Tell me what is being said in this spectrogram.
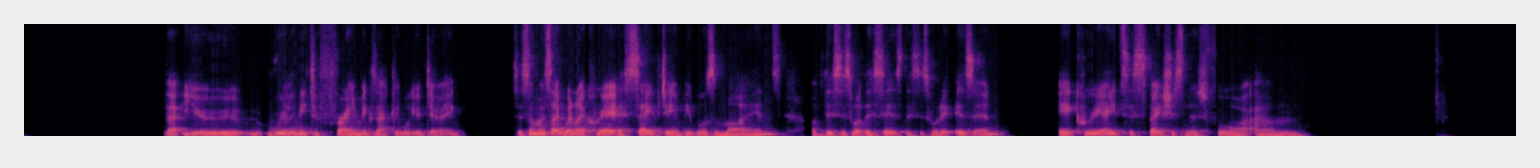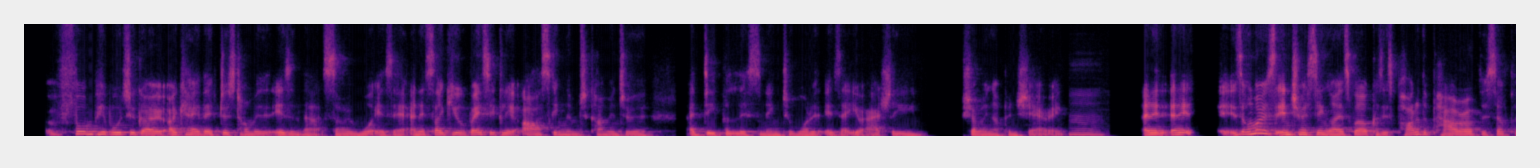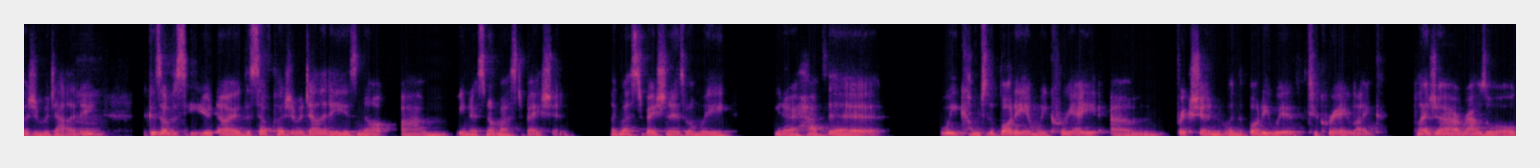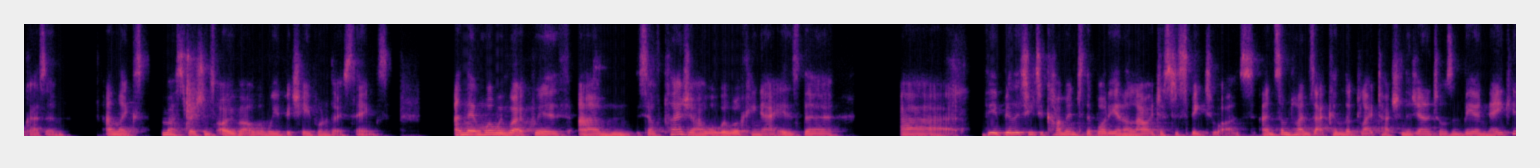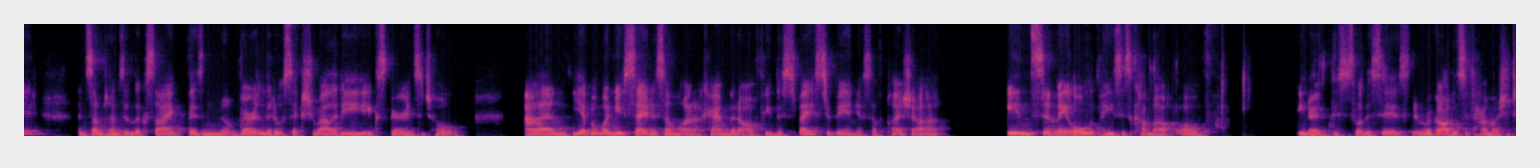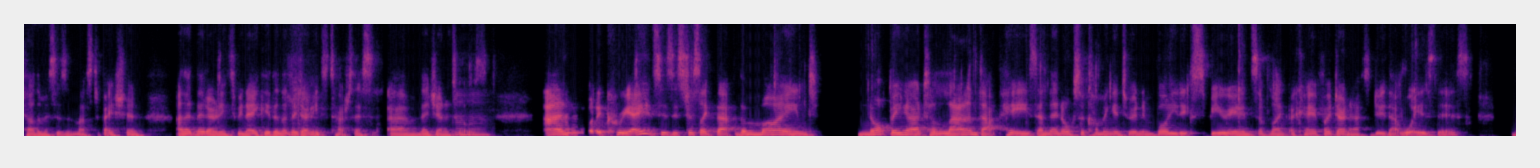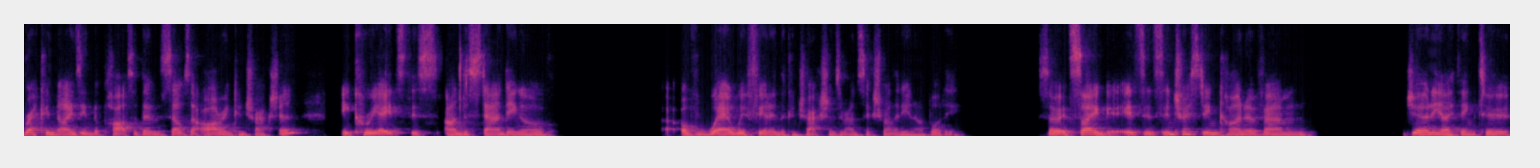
that you really need to frame exactly what you're doing. So it's almost like when I create a safety in people's minds of this is what this is, this is what it isn't, it creates a spaciousness for um, for people to go, okay, they've just told me it isn't that, so what is it? And it's like you're basically asking them to come into a, a deeper listening to what it is that you're actually showing up and sharing. Mm. And it and it it's almost interesting as well because it's part of the power of the self pleasure modality. Mm because obviously you know the self pleasure modality is not um you know it's not masturbation like masturbation is when we you know have the we come to the body and we create um friction when the body with to create like pleasure arousal orgasm and like masturbation's over when we've achieved one of those things and then when we work with um self pleasure what we're looking at is the uh, the ability to come into the body and allow it just to speak to us. And sometimes that can look like touching the genitals and being naked. And sometimes it looks like there's not very little sexuality experience at all. And yeah, but when you say to someone, okay, I'm going to offer you the space to be in your self pleasure, instantly all the pieces come up of, you know, this is what this is, regardless of how much you tell them this isn't masturbation and that they don't need to be naked and that they don't need to touch their, um, their genitals. Mm-hmm. And what it creates is it's just like that the mind not being able to land that piece and then also coming into an embodied experience of like okay if i don't have to do that what is this recognizing the parts of themselves that are in contraction it creates this understanding of of where we're feeling the contractions around sexuality in our body so it's like it's it's interesting kind of um journey i think to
